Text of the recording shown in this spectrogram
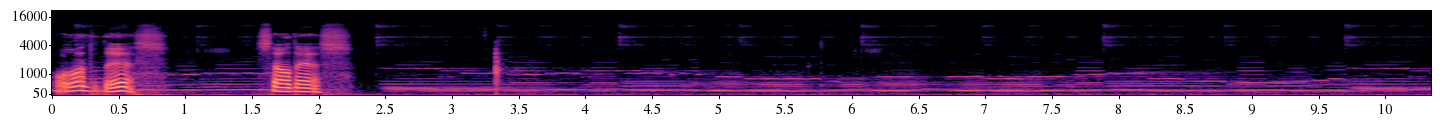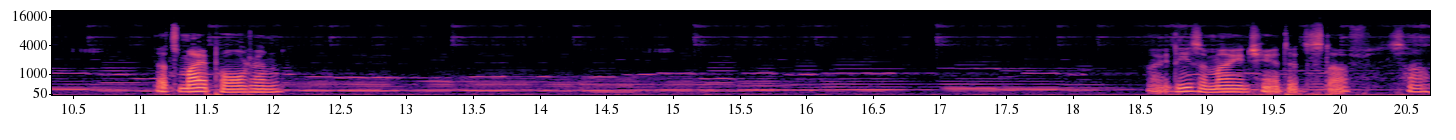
Hold on to this. Sell this. That's my pauldron. Alright, these are my enchanted stuff, so...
